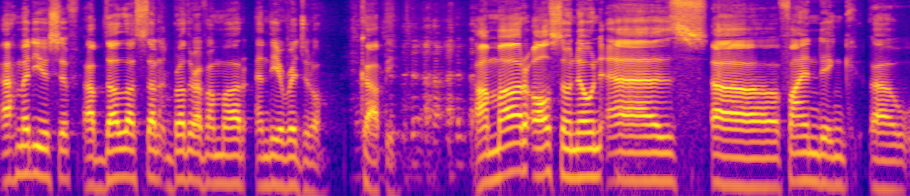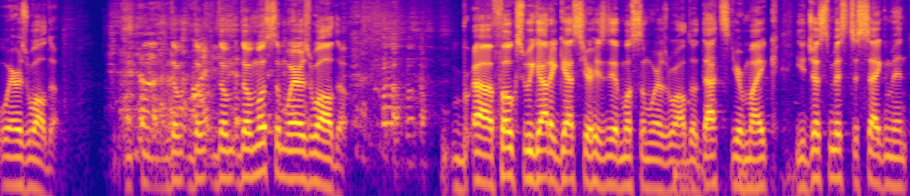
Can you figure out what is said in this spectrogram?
Ahmed Yusuf, Abdullah, son, brother of Ammar, and the original copy. Ammar, also known as uh, Finding uh, Where's Waldo. The, the, the, the Muslim Where's Waldo. Uh, folks, we got a guest here. He's the Muslim Where's Waldo. That's your mic. You just missed a segment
